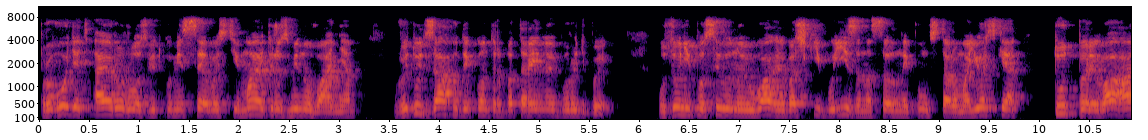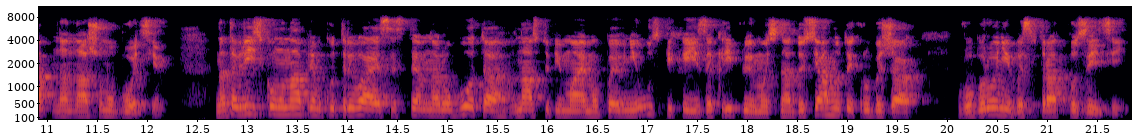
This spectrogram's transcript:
проводять аеророзвідку місцевості, мають розмінування, ведуть заходи контрбатарейної боротьби. У зоні посиленої уваги важкі бої за населений пункт Старомайорське. Тут перевага на нашому боці. На Таврійському напрямку триває системна робота. В наступі маємо певні успіхи і закріплюємось на досягнутих рубежах в обороні без втрат позицій.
